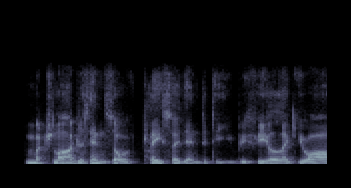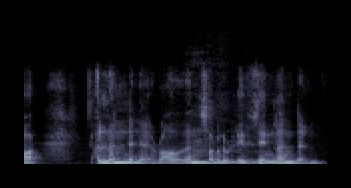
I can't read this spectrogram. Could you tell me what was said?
much larger sense of place identity. You feel like you are a Londoner rather than mm. someone who lives in London.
